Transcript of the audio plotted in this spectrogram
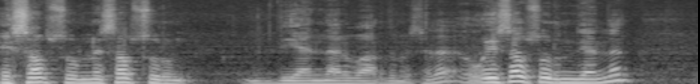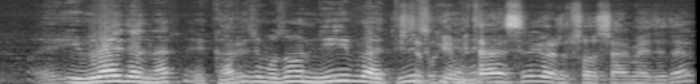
hesap sorun hesap sorun diyenler vardı mesela. O hesap sorun diyenler e, ibra edenler. E kardeşim evet. o zaman niye ibra ettiniz işte bugün ki? bir tanesini gördüm sosyal medyada.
